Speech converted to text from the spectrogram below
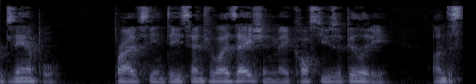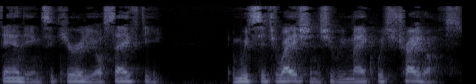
example, privacy and decentralization may cost usability, understanding, security or safety. In which situations should we make which trade-offs?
